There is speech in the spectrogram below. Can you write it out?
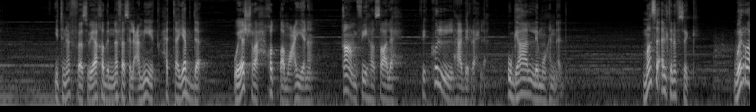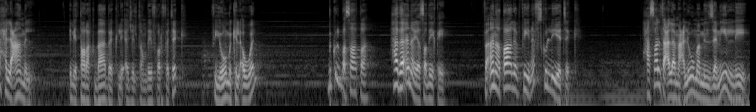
يتنفس ويأخذ النفس العميق حتى يبدأ ويشرح خطة معينة قام فيها صالح في كل هذه الرحلة وقال لمهند ما سألت نفسك وين راح العامل اللي طرق بابك لأجل تنظيف غرفتك في يومك الأول؟ بكل بساطة هذا أنا يا صديقي فأنا طالب في نفس كليتك. حصلت على معلومة من زميل لي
